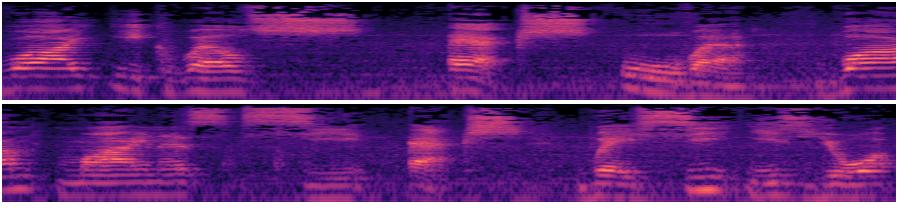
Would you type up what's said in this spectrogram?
y equals x over 1 minus cx. where c is your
